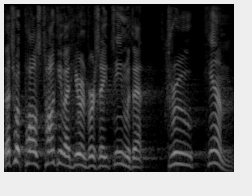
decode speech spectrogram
That's what Paul's talking about here in verse 18 with that through him.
